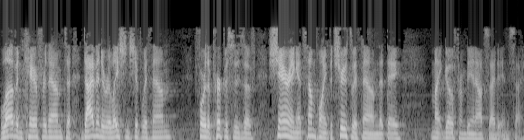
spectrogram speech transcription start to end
love and care for them, to dive into relationship with them for the purposes of sharing at some point the truth with them that they might go from being outside to inside?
